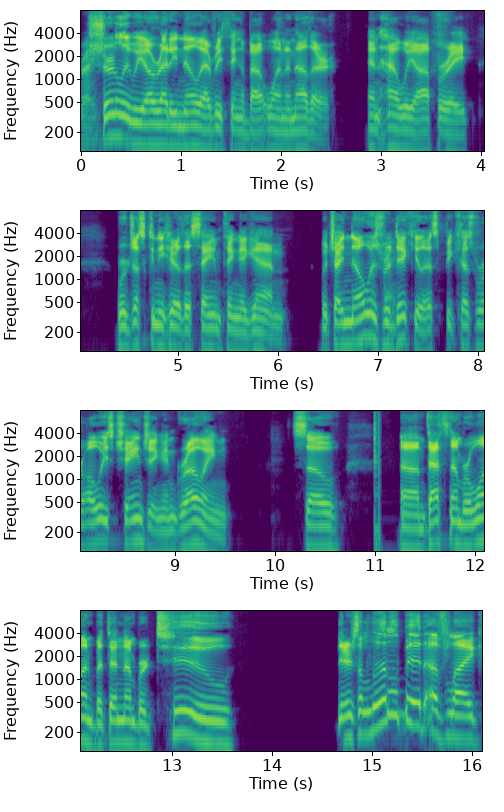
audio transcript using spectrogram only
Right. Surely we already know everything about one another and how we operate. We're just going to hear the same thing again, which I know is okay. ridiculous because we're always changing and growing. So um, that's number one. But then number two, there's a little bit of like,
